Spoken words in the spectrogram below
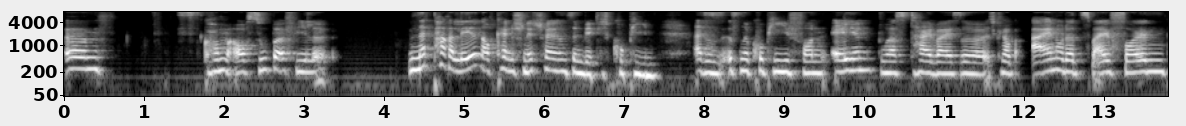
ähm, kommen auch super viele, nicht Parallelen, auch keine Schnittstellen, sind wirklich Kopien. Also es ist eine Kopie von Alien. Du hast teilweise, ich glaube, ein oder zwei Folgen,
